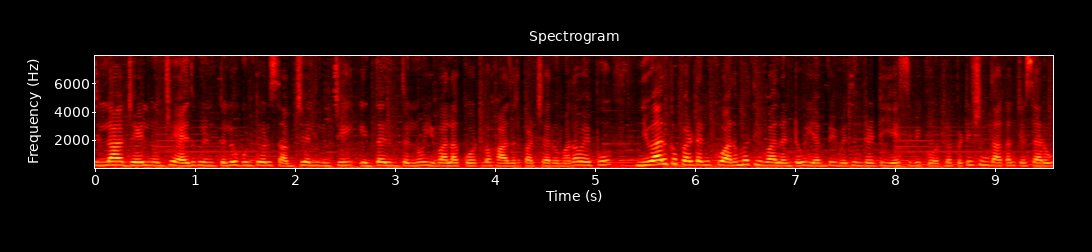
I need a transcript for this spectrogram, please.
జిల్లా జైలు నుంచి ఐదుగురు నిందితులు గుంటూరు సబ్ జైలు నుంచి ఇద్దరు నిందితులను ఇవాళ కోర్టులో హాజరుపరిచారు. మరోవైపు న్యూయార్క్ పర్యటనకు అనుమతి ఇవ్వాలంటూ ఎంపీ మిథున్ రెడ్డి ఏసీబీ కోర్టులో పిటిషన్ దాఖలు చేశారు.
